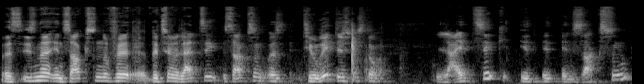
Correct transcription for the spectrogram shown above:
was ist denn in Sachsen noch für, äh, beziehungsweise Leipzig, Sachsen, was, theoretisch ist doch Leipzig in, in, in Sachsen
